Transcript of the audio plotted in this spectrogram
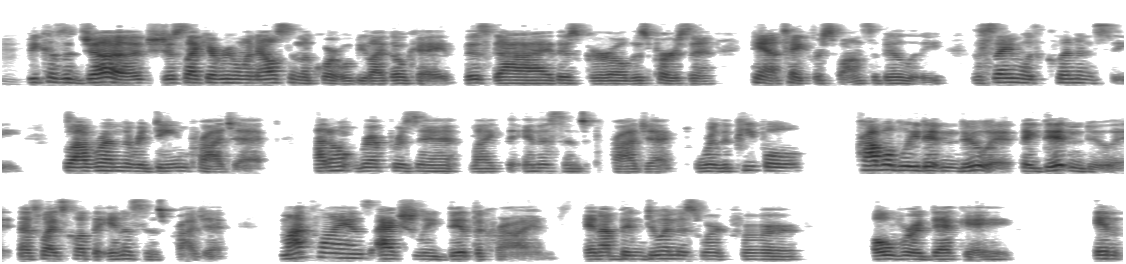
Hmm. Because a judge, just like everyone else in the court, would be like, okay, this guy, this girl, this person can't take responsibility. The same with clemency. So I run the Redeem Project. I don't represent like the Innocence Project, where the people probably didn't do it. They didn't do it. That's why it's called the Innocence Project. My clients actually did the crimes, and I've been doing this work for over a decade. And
